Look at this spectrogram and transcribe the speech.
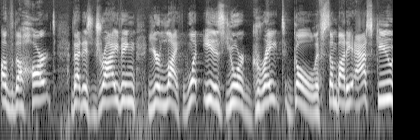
of the heart that is driving your life? What is your great goal? If somebody asked you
